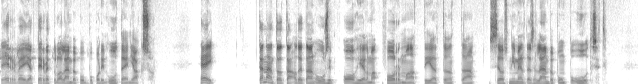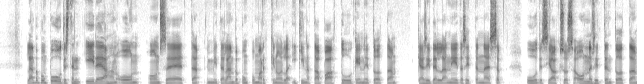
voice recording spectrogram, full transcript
Terve ja tervetuloa Lämpöpumppupodin uuteen jaksoon. Hei, tänään tota, otetaan uusi ohjelmaformaatti ja tota, se olisi nimeltään se Lämpöpumppu-uutiset. Lämpöpumppu-uutisten ideahan on, on se, että mitä lämpöpumppumarkkinoilla ikinä tapahtuukin, niin tota, käsitellään niitä sitten näissä uutisjaksoissa. On ne sitten tota,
